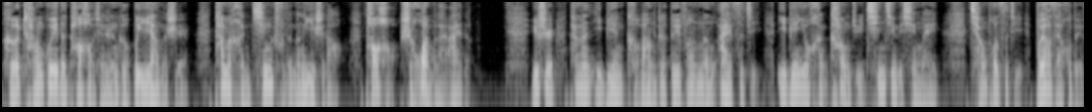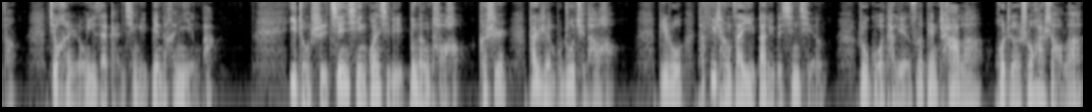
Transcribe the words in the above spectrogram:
和常规的讨好型人格不一样的是，他们很清楚的能意识到讨好是换不来爱的，于是他们一边渴望着对方能爱自己，一边又很抗拒亲近的行为，强迫自己不要在乎对方，就很容易在感情里变得很拧巴。一种是坚信关系里不能讨好，可是他忍不住去讨好，比如他非常在意伴侣的心情，如果他脸色变差了。或者说话少了，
